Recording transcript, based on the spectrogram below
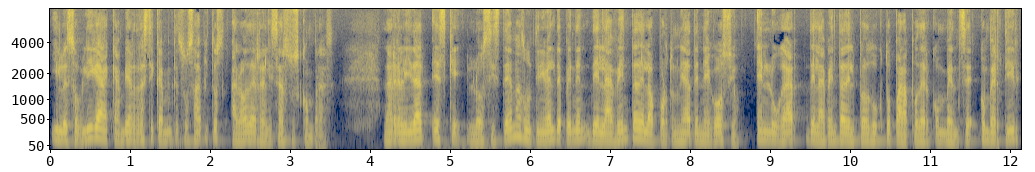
y les obliga a cambiar drásticamente sus hábitos a la hora de realizar sus compras. La realidad es que los sistemas multinivel dependen de la venta de la oportunidad de negocio en lugar de la venta del producto para poder convertir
